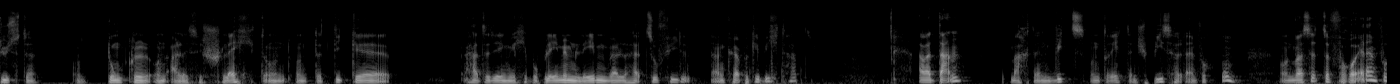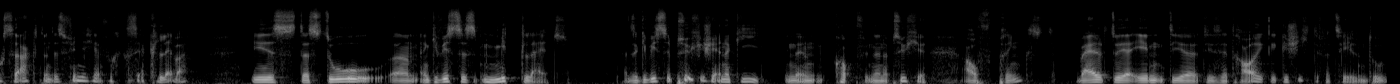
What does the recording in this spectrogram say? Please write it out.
düster und dunkel und alles ist schlecht und, und der Dicke hat halt irgendwelche Probleme im Leben, weil er halt zu viel an Körpergewicht hat. Aber dann macht einen Witz und dreht den Spieß halt einfach um. Und was jetzt der Freud einfach sagt, und das finde ich einfach sehr clever, ist, dass du ähm, ein gewisses Mitleid, also gewisse psychische Energie in deinem Kopf, in deiner Psyche aufbringst, weil du ja eben dir diese traurige Geschichte erzählst. Und du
